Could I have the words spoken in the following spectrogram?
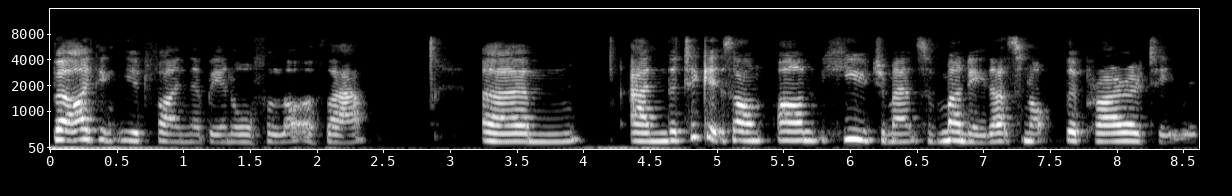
But I think you'd find there'd be an awful lot of that. Um, and the tickets aren't aren't huge amounts of money. That's not the priority with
